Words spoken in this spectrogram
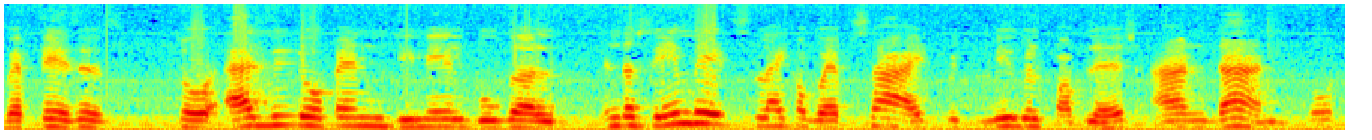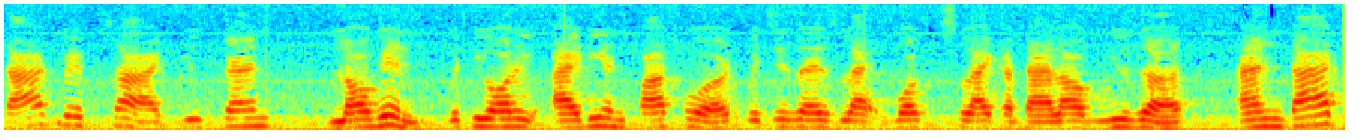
web pages. So as we open Gmail, Google, in the same way it's like a website which we will publish and then so that website you can log in with your ID and password which is as like works like a dialog user and that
